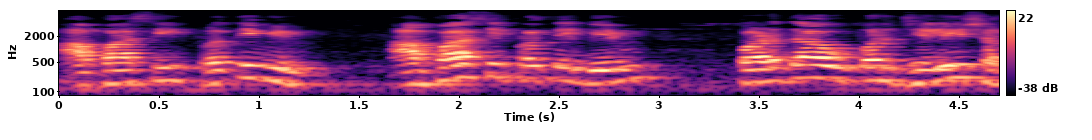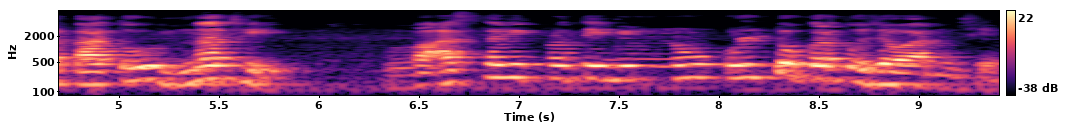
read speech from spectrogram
આભાસી પ્રતિબિંબ. આભાસી પ્રતિબિંબ પડદા ઉપર ઝીલી શકાતું નથી. વાસ્તવિક પ્રતિબિંબનું ઉલટું કરતું જવાનું છે.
